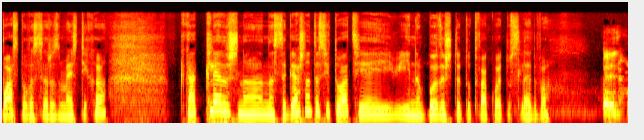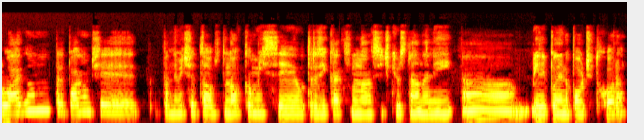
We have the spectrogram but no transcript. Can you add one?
пластове се разместиха. Как гледаш на, на сегашната ситуация и, и на бъдещето, това, което следва? Предполагам, предполагам, че пандемичната обстановка ми се отрази както на всички останали, а, или поне на повечето хора.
